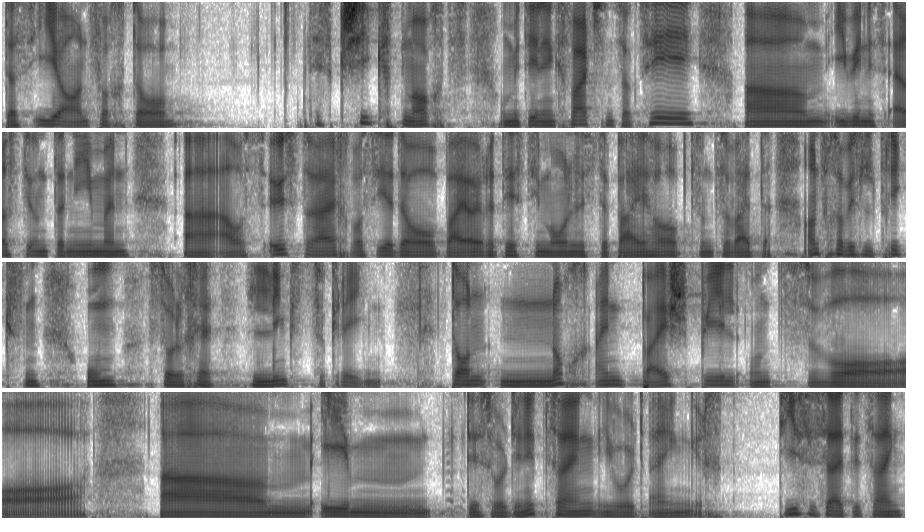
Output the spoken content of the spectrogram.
dass ihr einfach da das geschickt macht und mit denen quatscht und sagt, hey, ähm, ich bin das erste Unternehmen äh, aus Österreich, was ihr da bei euren Testimonials dabei habt und so weiter. Einfach ein bisschen tricksen, um solche Links zu kriegen. Dann noch ein Beispiel und zwar ähm, eben, das wollte ich nicht zeigen, ich wollte eigentlich diese Seite zeigen.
